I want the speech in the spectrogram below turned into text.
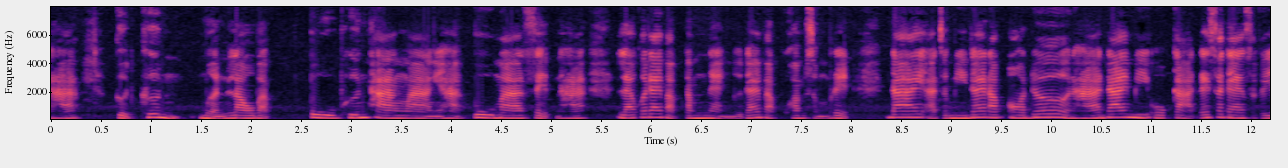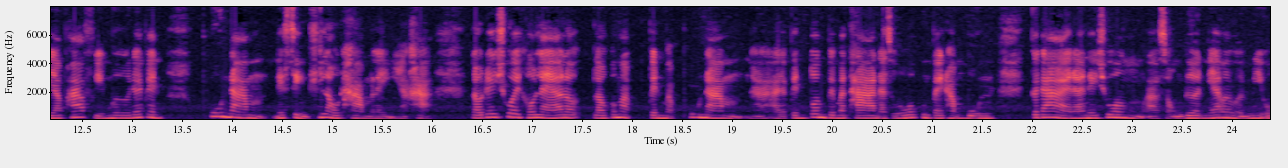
นะคะ เกิดขึ้นเหมือนเราแบบ ปูพื้นทางมาอย่างเงี้ยค่ะ ปูมาเสร็จนะคะ แล้วก็ได้แบบตำแหน่งหรือได้แบบความสำเร็จ ได้อาจจะมีได้รับออเดอร์นะคะ ได้มีโอกาสได้แสดงศักยภาพฝีมือได้เป็นผู้นำในสิ่งที่เราทำอะไรอย่างเงี้ยค่ะ เราได้ช่วยเขาแล้วเราเราก็มา เป็นแบบผู้นำนะอาจจะเป็นต้นเป็นประธานนะสมมติว่าคุณไปทำบุญก็ได้นะในช่วงสองเดือนนี้มันเหมือนมีโอ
